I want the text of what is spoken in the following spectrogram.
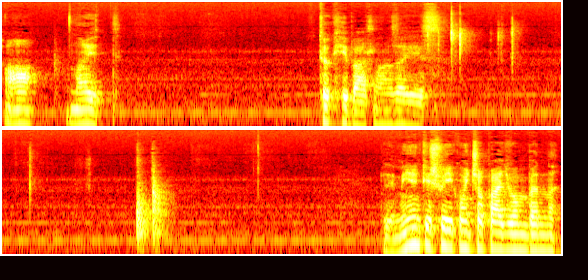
Aha, na itt. Tök hibátlan az egész. Pedig milyen kis vékony csapágy van benne.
